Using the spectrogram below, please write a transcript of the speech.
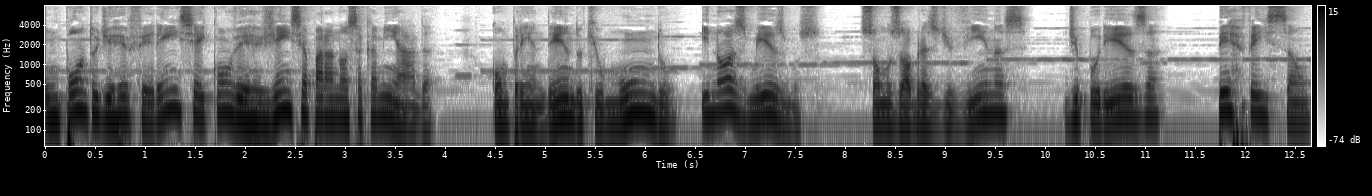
um ponto de referência e convergência para a nossa caminhada, compreendendo que o mundo e nós mesmos somos obras divinas, de pureza, perfeição,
